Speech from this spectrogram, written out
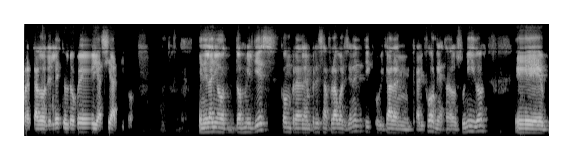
mercado del este europeo y asiático. En el año 2010 compra la empresa Flower Genetic, ubicada en California, Estados Unidos, eh,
